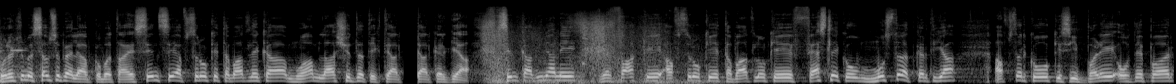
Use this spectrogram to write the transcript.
बुलेटिन में सबसे पहले आपको बताएँ, सिंध से अफसरों के तबादले का मामला शिद्दत इख्तियार कर गया। सिंध काबीना ने वफाक के अफसरों के तबादलों के फैसले को मुस्तरद कर दिया। अफसर को किसी बड़े अहदे पर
